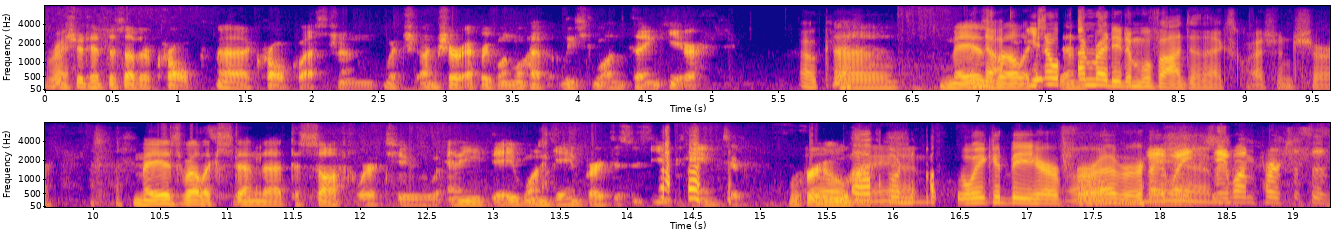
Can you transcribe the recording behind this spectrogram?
We should hit this other crawl uh, crawl question, which I'm sure everyone will have at least one thing here. Okay. Uh, may as No, well you know, what? I'm ready to move on to the next question. Sure. may as well extend that to software to any day one game purchases you came to Oh, Rue. Oh, no. We could be here forever. man. Wait, wait, day one purchases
